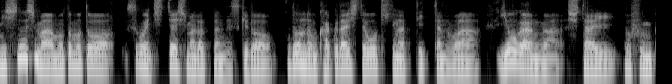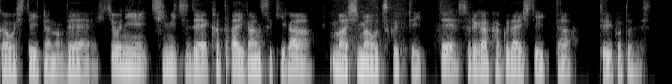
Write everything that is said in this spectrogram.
西之島はもともとすごいちっちゃい島だったんですけど、どんどん拡大して大きくなっていったのは、溶岩が主体の噴火をしていたので非常に緻密で硬い岩石が、まあ、島を作っていってそれが拡大していったということです。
